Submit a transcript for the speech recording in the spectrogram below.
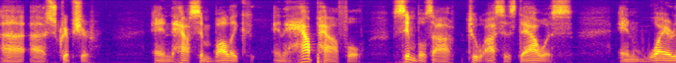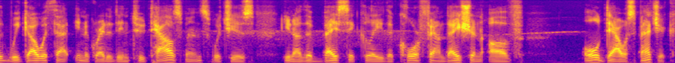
uh, uh, scripture and how symbolic and how powerful symbols are to us as Taoists, and where we go with that integrated into talismans, which is, you know, the basically the core foundation of all Taoist magic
